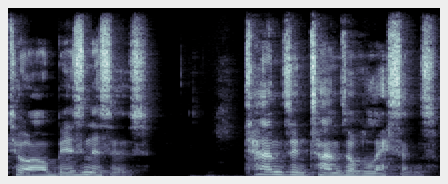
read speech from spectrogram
to our businesses. Tons and tons of lessons.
